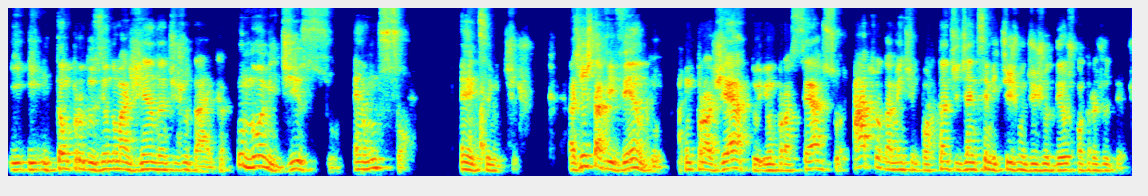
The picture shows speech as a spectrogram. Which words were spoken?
E estão produzindo uma agenda anti-judaica judaica. O nome disso é um só: é antissemitismo. A gente está vivendo um projeto e um processo absolutamente importante de antissemitismo de judeus contra judeus.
